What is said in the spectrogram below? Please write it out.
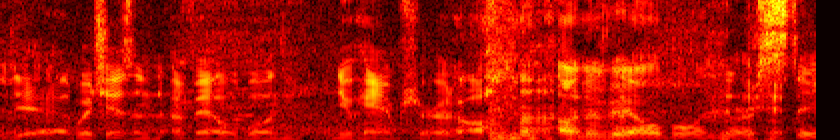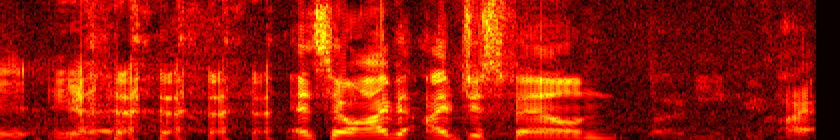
Yeah. which isn't available in New Hampshire at all. Unavailable in your state. yeah. And so I've I've just found, I,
